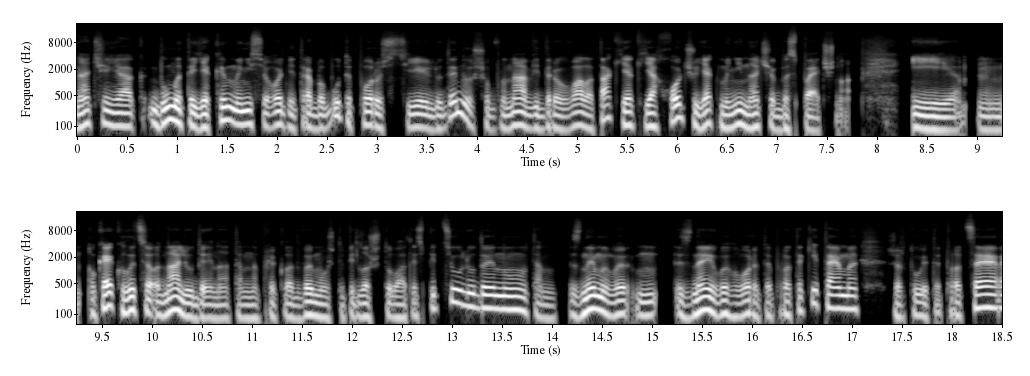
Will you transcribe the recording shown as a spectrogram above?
Наче як думати, яким мені сьогодні треба бути поруч з цією людиною, щоб вона відреагувала так, як я хочу, як мені наче безпечно. І окей, коли це одна людина, там, наприклад, ви можете підлаштуватись під цю людину, там з ними ви з нею ви говорите про такі теми, жартуєте про це,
